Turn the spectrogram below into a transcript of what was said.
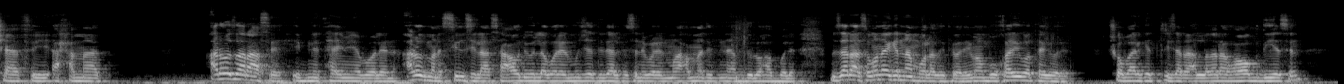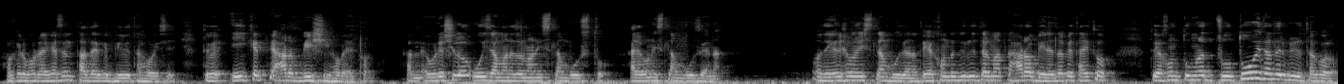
শাফি, আহমাদ আরও যারা আছে, ইবনে থাইমিয়া বলেন আরও মানে সিলসিলা আছে। আউলিউল্লাহ বলেন, মুজাদ্দিদ আল ফেসানি বলেন, মোহাম্মদ ইবনে আব্দুল ওহাব বলেন, যারা আছে, অনেকের নাম বলা যেতে পারে। ইমাম বুখারি কথাই বলেন, সবার ক্ষেত্রে যারা আল্লাহ তালা হক দিয়েছেন, হকের উপর রেখেছেন, তাদেরকে বিরোধিতা হয়েছে। তবে এই ক্ষেত্রে আরও বেশি হবে এখন। কারণ ওটা ছিল ওই জামানা যখন ইসলাম বুঝতো, আর এখন ইসলাম বুঝে না। ওদের সময় ইসলাম বুঝে না। তো এখন তো বিরোধিতার মাত্রা আরও বেড়ে যাবে, তাই তো? তো এখন তোমরা যতই তাদের বিরোধিতা করো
